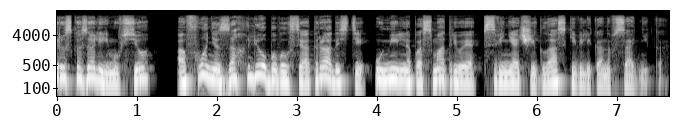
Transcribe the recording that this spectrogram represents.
рассказали ему все, Афоня захлебывался от радости, умильно посматривая в свинячьи глазки великана-всадника,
